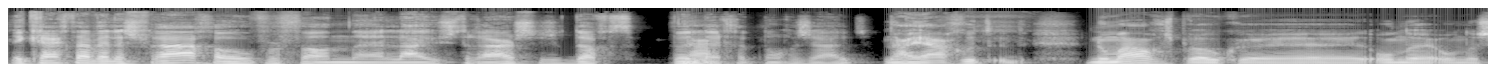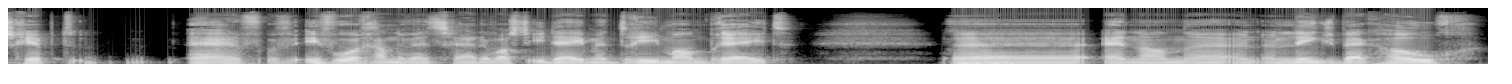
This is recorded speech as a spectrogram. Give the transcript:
ik krijg daar wel eens vragen over van eh, luisteraars. Dus ik dacht, we leggen het nog eens uit. Nou ja, goed. Normaal gesproken eh, onder, onder Schip, hè, in voorgaande wedstrijden was het idee met drie man breed. Eh, En dan een, een linksback hoog.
